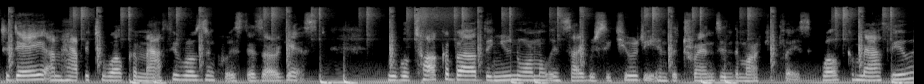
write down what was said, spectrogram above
Today, I'm happy to welcome Matthew Rosenquist as our guest. We will talk about the new normal in cybersecurity and the trends in the marketplace. Welcome, Matthew,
